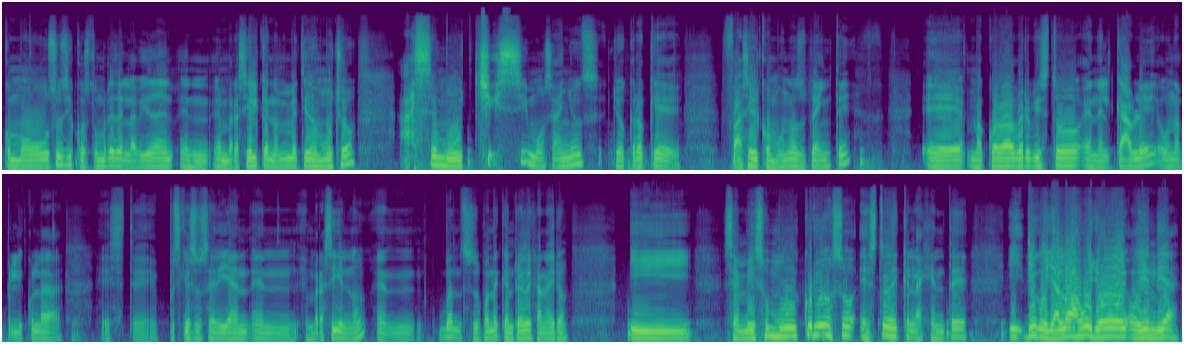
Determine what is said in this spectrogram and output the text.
como usos y costumbres de la vida en, Brasil que no me he metido mucho hace muchísimos años yo creo que fácil como unos 20 eh, me acuerdo haber visto en el cable una película este pues que sucedía en, en, Brasil no en, bueno se supone que en Río de Janeiro y se me hizo muy curioso esto de que la gente y digo ya lo hago yo hoy, en día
